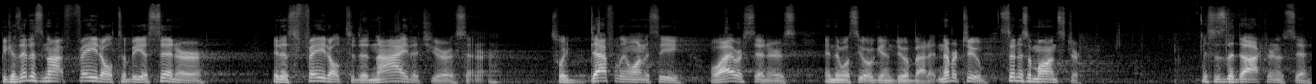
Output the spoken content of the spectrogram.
Because it is not fatal to be a sinner, it is fatal to deny that you're a sinner. So we definitely want to see why we're sinners, and then we'll see what we're going to do about it. Number two, sin is a monster. This is the doctrine of sin.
